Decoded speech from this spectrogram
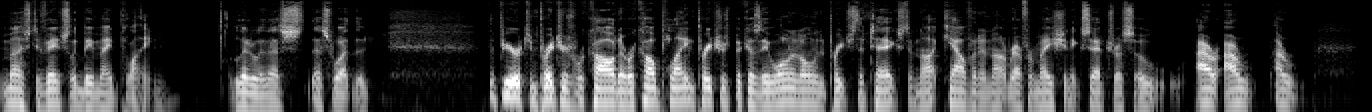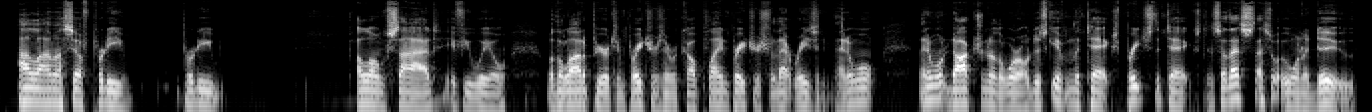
must eventually be made plain. Literally, that's that's what the the Puritan preachers were called. They were called plain preachers because they wanted only to preach the text and not Calvin and not Reformation, etc. So I, I, I, I lie myself pretty, pretty alongside, if you will, with a lot of Puritan preachers. They were called plain preachers for that reason. They don't want they don't want doctrine of the world. Just give them the text, preach the text, and so that's that's what we want to do,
